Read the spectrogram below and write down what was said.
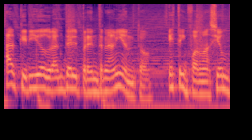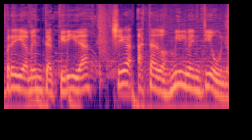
adquirido durante el preentrenamiento. Esta información previamente adquirida llega hasta 2021.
